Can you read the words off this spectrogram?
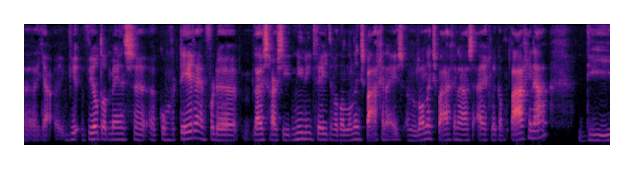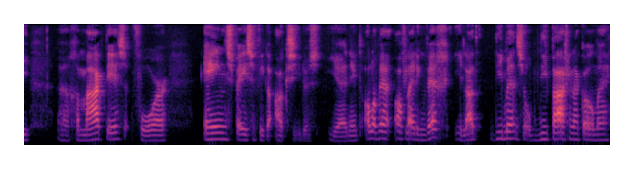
uh, ja, wilt dat mensen converteren. En voor de luisteraars die het nu niet weten wat een landingspagina is. Een landingspagina is eigenlijk een pagina die gemaakt is voor één specifieke actie. Dus je neemt alle afleiding weg. Je laat die mensen op die pagina komen.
